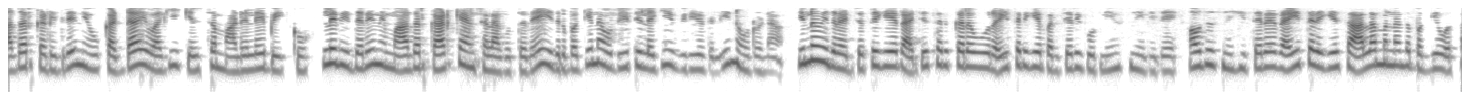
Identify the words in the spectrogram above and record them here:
ಆಧಾರ್ ಕಾರ್ಡ್ ಇದ್ರೆ ನೀವು ಕಡ್ಡಾಯವಾಗಿ ಕೆಲಸ ಮಾಡಲೇಬೇಕು. ಇಲ್ಲದಿದ್ದರೆ ನಿಮ್ಮ ಆಧಾರ್ ಕಾರ್ಡ್ ಕ್ಯಾನ್ಸಲ್ ಆಗುತ್ತದೆ. ಇದ್ರ ಬಗ್ಗೆ ನಾವು ಡೀಟೇಲ್ ಆಗಿ ವಿಡಿಯೋದಲ್ಲಿ ನೋಡೋಣ. ಇನ್ನು ಇದರ ಜೊತೆಗೆ ರಾಜ್ಯ ಸರ್ಕಾರವು ರೈತರಿಗೆ ಭರ್ಜರಿ ಗುಡ್ ನ್ಯೂಸ್ ನೀಡಿದೆ. ಹೌದು ಸ್ನೇಹಿತರೆ, ರೈತರಿಗೆ ಸಾಲ ಮನ್ನಾದ ಬಗ್ಗೆ ಹೊಸ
